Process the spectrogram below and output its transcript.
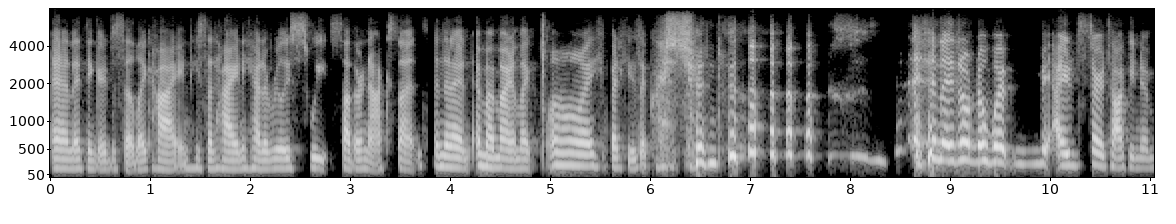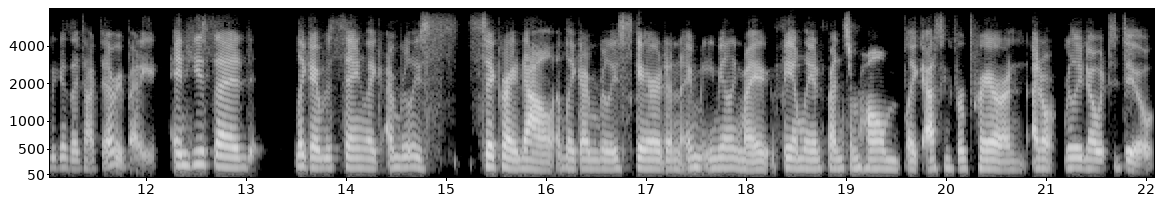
and I think I just said like hi, and he said hi, and he had a really sweet Southern accent. And then I, in my mind, I'm like, oh, I bet he's a Christian. and I don't know what I started talking to him because I talked to everybody, and he said, like I was saying, like I'm really sick right now and like I'm really scared and I'm emailing my family and friends from home like asking for prayer and I don't really know what to do.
